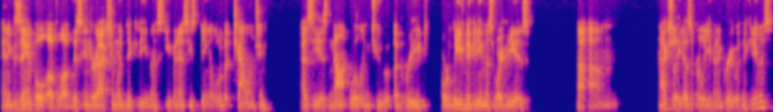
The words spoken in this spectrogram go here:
an example of love, this interaction with Nicodemus, even as he's being a little bit challenging, as he is not willing to agree or leave Nicodemus where he is. Um, actually, he doesn't really even agree with Nicodemus.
